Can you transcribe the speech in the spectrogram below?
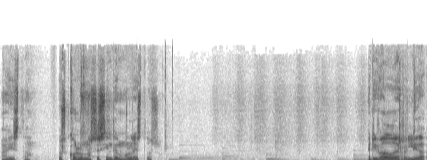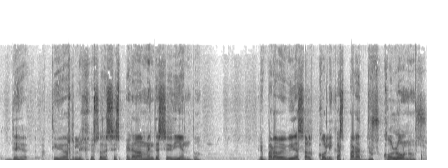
Ahí está. Los colonos se sienten molestos. Privado de actividad religiosa desesperadamente sediento. Prepara bebidas alcohólicas para tus colonos.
